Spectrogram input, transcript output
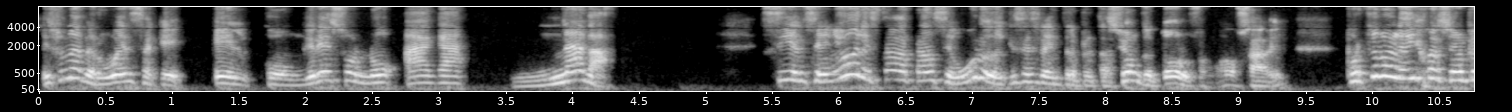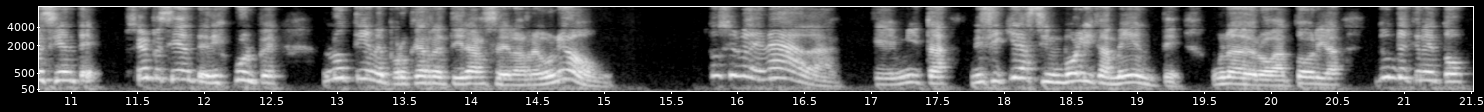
es una vergüenza que el Congreso no haga nada. Si el señor estaba tan seguro de que esa es la interpretación que todos los abogados saben, ¿por qué no le dijo al señor presidente, señor presidente, disculpe, no tiene por qué retirarse de la reunión? No sirve de nada que emita, ni siquiera simbólicamente, una derogatoria de un decreto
